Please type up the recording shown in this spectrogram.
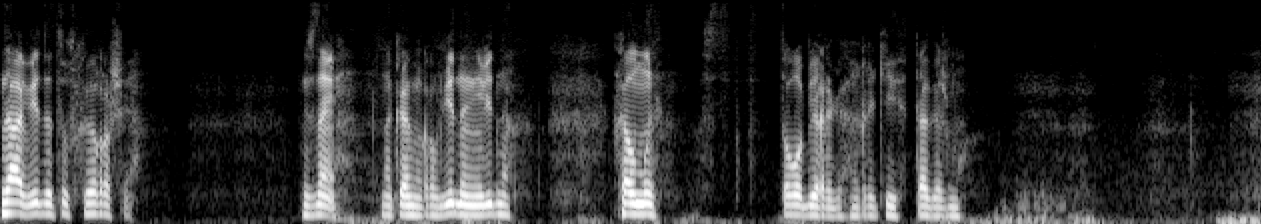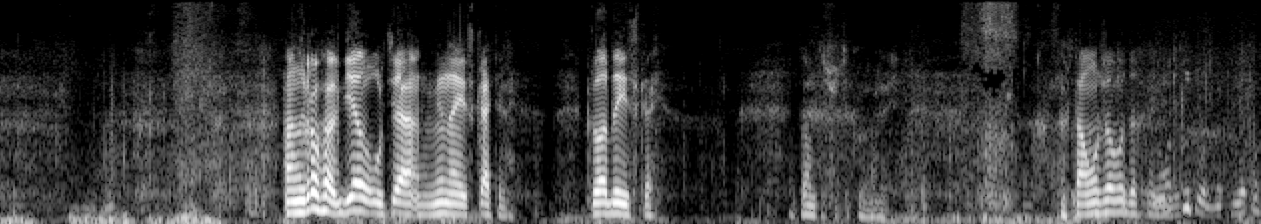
Да, виды тут хорошие. Не знаю, на камеру видно, не видно. Холмы с того берега реки Тагажму. Андрюха, где у тебя миноискатель? А там-то что такое, блядь? Так там уже выдохали. Ну, вот тут отдых нету.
